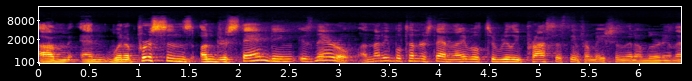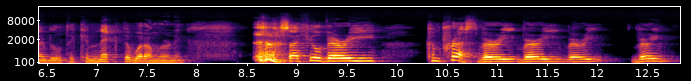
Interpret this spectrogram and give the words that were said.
Um, and when a person's understanding is narrow, I'm not able to understand, I'm not able to really process the information that I'm learning, I'm not able to connect to what I'm learning. so I feel very compressed, very, very, very, very.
